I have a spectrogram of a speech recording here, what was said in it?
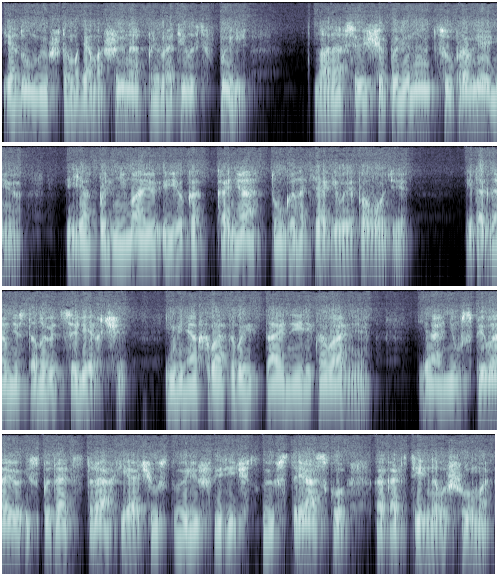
я думаю, что моя машина превратилась в пыль, но она все еще повинуется управлению, и я поднимаю ее, как коня, туго натягивая поводья. И тогда мне становится легче, и меня охватывает тайное ликование. Я не успеваю испытать страх, я чувствую лишь физическую встряску, как от сильного шума,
